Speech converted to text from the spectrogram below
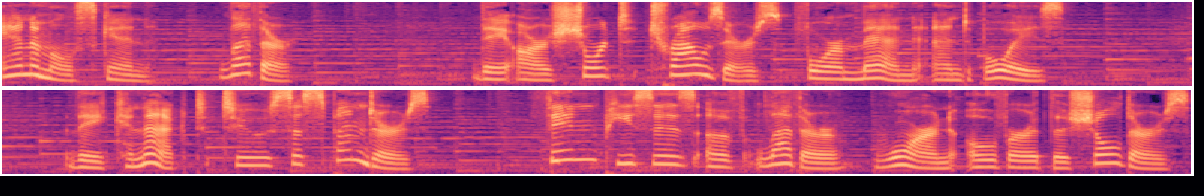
animal skin, leather. They are short trousers for men and boys. They connect to suspenders thin pieces of leather worn over the shoulders.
